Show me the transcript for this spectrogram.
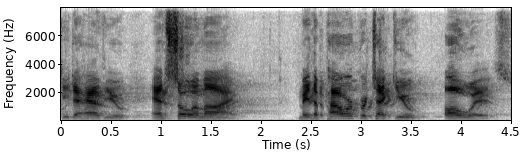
Lucky to have you, and so am I. May the power protect you always.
